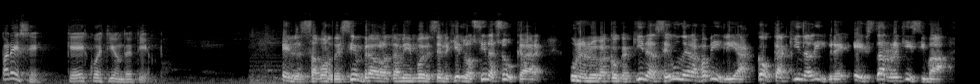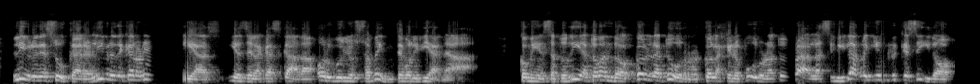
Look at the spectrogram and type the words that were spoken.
Parece que es cuestión de tiempo. El sabor de siempre ahora también puedes elegirlo sin azúcar. Una nueva cocaquina se une a la familia. Cocaquina libre, está riquísima, libre de azúcar, libre de calorías y es de la cascada, orgullosamente boliviana. Comienza tu día tomando Colnatur, colágeno puro, natural, asimilable y enriquecido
